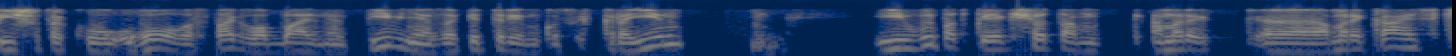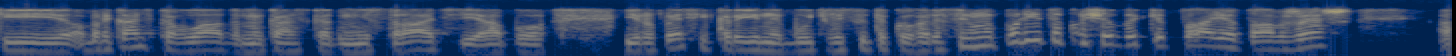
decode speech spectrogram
більшу таку голос так глобального півдня за підтримку цих країн. І в випадку, якщо там е, американські, американська влада, американська адміністрація або європейські країни будуть вести таку агресивну політику щодо Китаю, то вже ж е,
